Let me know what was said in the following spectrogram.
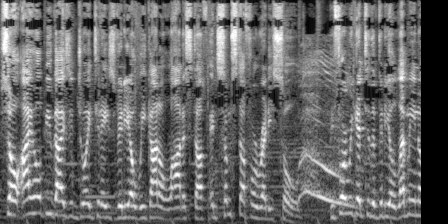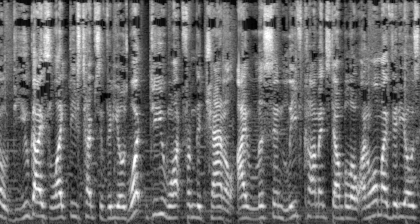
So I hope you guys enjoyed today's video. We got a lot of stuff and some stuff already sold. Before we get to the video, let me know, do you guys like these types of videos? What do you want from the channel? I listen, leave comments down below on all my videos.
